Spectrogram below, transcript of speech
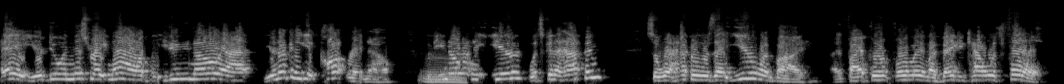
hey, you're doing this right now, but you know that you're not going to get caught right now. But do you know mm. in a year what's going to happen? So what happened was that year went by. Five four four million, my bank account was full.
